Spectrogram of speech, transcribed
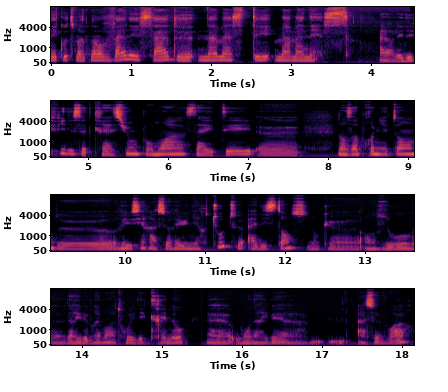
On écoute maintenant Vanessa de Namasté Mamanes. Alors les défis de cette création pour moi, ça a été euh, dans un premier temps de réussir à se réunir toutes à distance, donc euh, en Zoom, euh, d'arriver vraiment à trouver des créneaux euh, où on arrivait à, se voir.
